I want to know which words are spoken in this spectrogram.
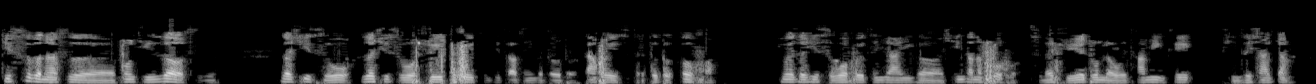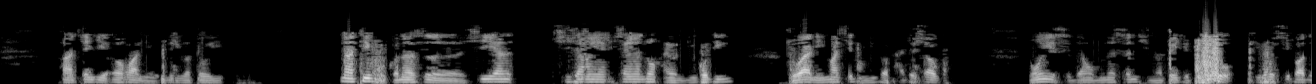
第四个呢是风清热时。热气食物，热气食物虽不会直接造成一个痘痘，但会使得痘痘恶化，因为这些食物会增加一个心脏的负荷，使得血液中的维他命 K 品质下降，它，间接恶化脸部的一个痘印。那第五个呢是吸烟，吸香烟，香烟中含有尼古丁，阻碍淋巴系统一个排毒效果，容易使得我们的身体呢堆积毒素，皮肤细胞的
